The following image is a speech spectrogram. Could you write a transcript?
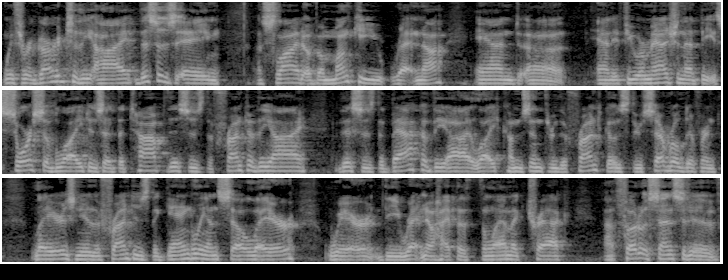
With regard to the eye, this is a, a slide of a monkey retina, and uh, and if you imagine that the source of light is at the top, this is the front of the eye, this is the back of the eye. Light comes in through the front, goes through several different layers. Near the front is the ganglion cell layer, where the retinohypothalamic tract uh, photosensitive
